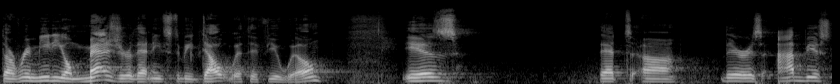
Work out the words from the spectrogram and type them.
the remedial measure that needs to be dealt with, if you will, is that uh, there is obvious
